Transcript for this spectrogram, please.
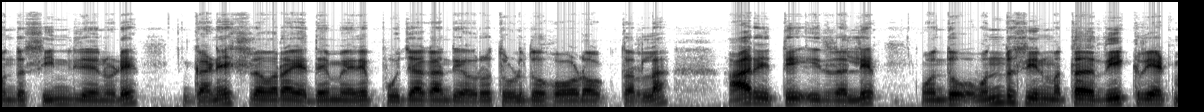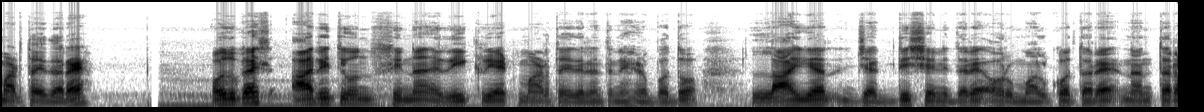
ಒಂದು ಸೀನ್ ಇದೆ ನೋಡಿ. ಗಣೇಶ್ರವರ ಎದೆ ಮೇಲೆ ಪೂಜಾ ಗಾಂಧಿ ಅವರು ತುಳಿದು ಓಡೋಗ್ತಾರಲ್ಲ, ಆ ರೀತಿ ಇದರಲ್ಲಿ ಒಂದು ಒಂದು ಸೀನ್ ಮತ್ತು ರೀಕ್ರಿಯೇಟ್ ಮಾಡ್ತಾ ಇದ್ದಾರೆ. ಹೌದು ಗೈಸ್ ಆ ರೀತಿ ಒಂದು ಸೀನ್ನ ರೀಕ್ರಿಯೇಟ್ ಮಾಡ್ತಾ ಇದ್ದಾರೆ ಅಂತಲೇ ಹೇಳ್ಬೋದು. ಲಾಯರ್ ಜಗದೀಶ್ ಏನಿದ್ದಾರೆ, ಅವರು ಮಲ್ಕೋತಾರೆ. ನಂತರ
